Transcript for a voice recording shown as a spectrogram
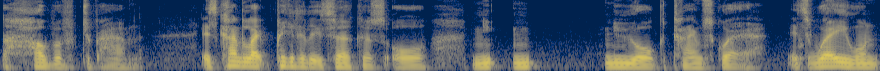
the hub of Japan. It's kind of like Piccadilly Circus or New, New York Times Square. It's where you want.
